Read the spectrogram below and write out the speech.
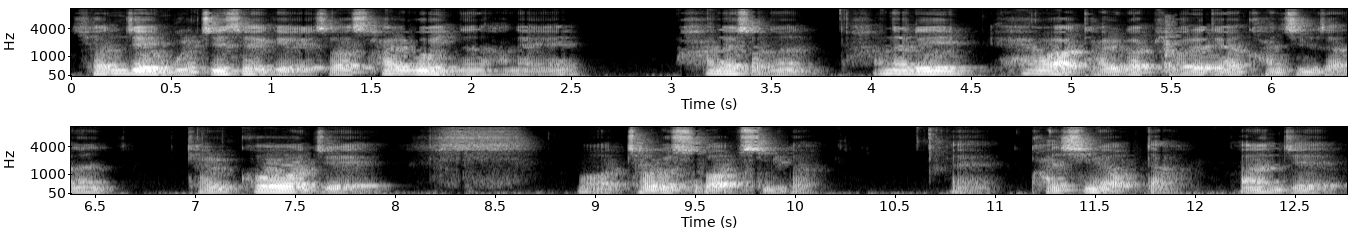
현재 물질 세계에서 살고 있는 한해 한에서는 하늘의 해와 달과 별에 대한 관심사는 결코 이제 뭐 적을 수가 없습니다. 네, 관심이 없다. 나는 이제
